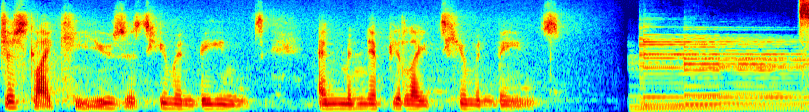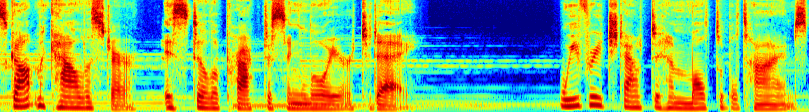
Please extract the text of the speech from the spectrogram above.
just like he uses human beings and manipulates human beings. Scott McAllister is still a practicing lawyer today. We've reached out to him multiple times,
